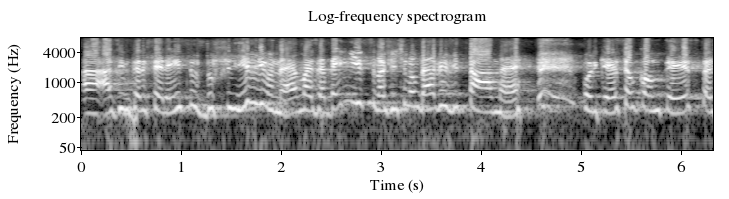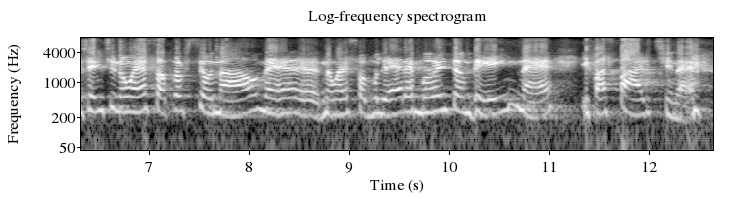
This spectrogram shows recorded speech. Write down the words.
as interferências do filho, né? Mas é bem isso, né? a gente não deve evitar, né? Porque esse é o contexto, a gente não é só profissional, né? Não é só mulher, é mãe também, né? E faz parte, né?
